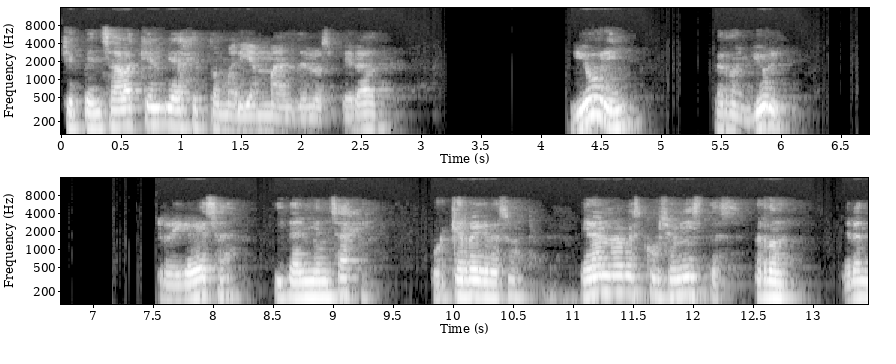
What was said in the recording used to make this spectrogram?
que pensaba que el viaje tomaría más de lo esperado. Yuri, perdón, Yuri, regresa y da el mensaje. ¿Por qué regresó? Eran nueve excursionistas, perdón, eran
